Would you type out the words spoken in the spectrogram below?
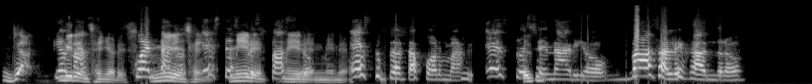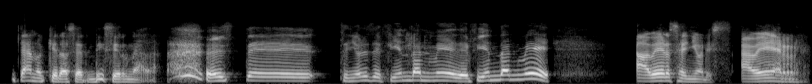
ya, ¿Qué miren, más? señores, Cuéntanos, miren, señores, este es tu miren, espacio. miren, miren. Es tu plataforma, es tu Es- escenario. Vas, Alejandro. Ya no quiero hacer, decir nada. Este, señores, defiéndanme, defiéndanme. A ver, señores, a ver.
